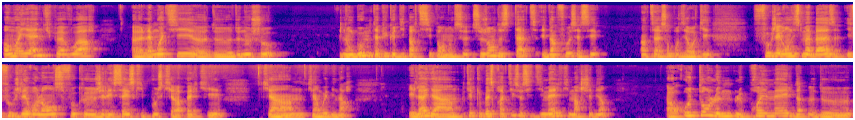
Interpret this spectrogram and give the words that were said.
En moyenne, tu peux avoir la moitié de, nos shows. Donc boum, tu n'as plus que 10 participants. Donc ce, genre de stats et d'infos, c'est assez intéressant pour dire, OK, faut que j'agrandisse ma base, il faut que je les relance, il faut que j'ai les sales qui poussent, qui rappellent, qui qui a un, qui un webinar. Et là, il y a quelques best practices aussi d'email qui marchaient bien. Alors, autant le, premier mail de,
